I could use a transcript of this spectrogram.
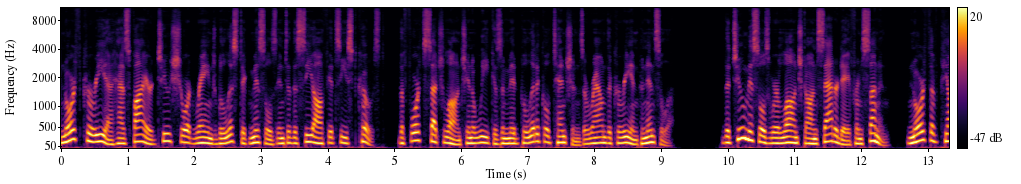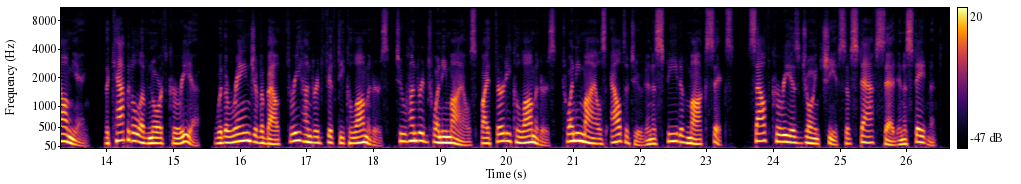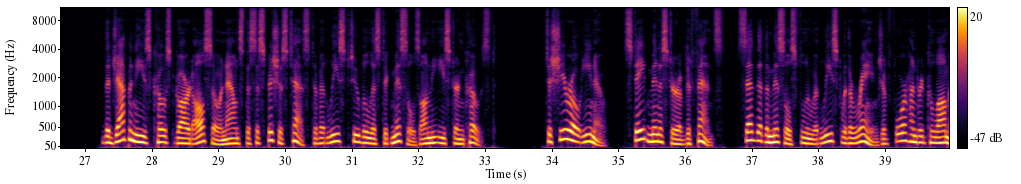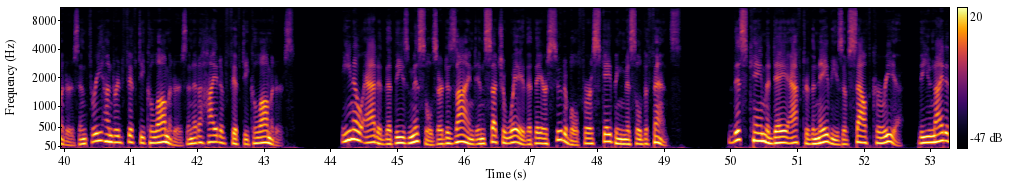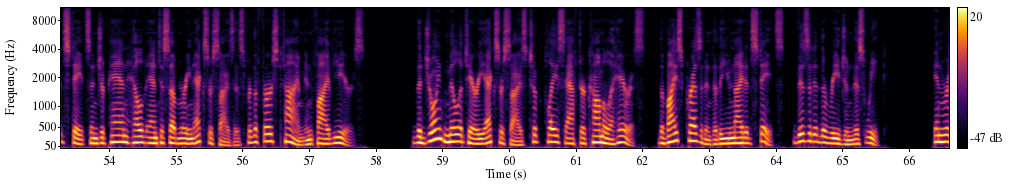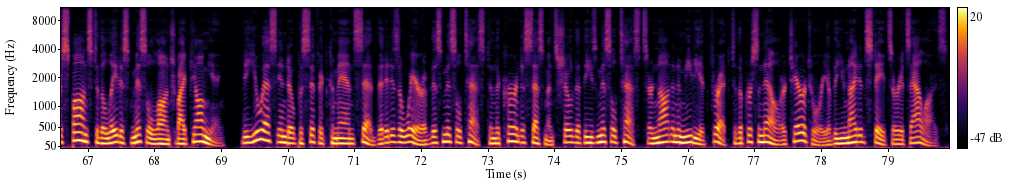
North Korea has fired two short-range ballistic missiles into the sea off its east coast, the fourth such launch in a week is amid political tensions around the Korean peninsula. The two missiles were launched on Saturday from Sunan, north of Pyongyang, the capital of North Korea, with a range of about 350 kilometers, 220 miles by 30 kilometers, 20 miles altitude and a speed of Mach 6, South Korea's Joint Chiefs of Staff said in a statement. The Japanese Coast Guard also announced the suspicious test of at least two ballistic missiles on the eastern coast. Toshiro Ino, State Minister of Defense, said that the missiles flew at least with a range of 400 kilometers and 350 kilometers and at a height of 50 kilometers. Ino added that these missiles are designed in such a way that they are suitable for escaping missile defense. This came a day after the navies of South Korea, the United States and Japan held anti-submarine exercises for the first time in five years. The joint military exercise took place after Kamala Harris, the Vice President of the United States, visited the region this week. In response to the latest missile launch by Pyongyang, the U.S. Indo-Pacific Command said that it is aware of this missile test and the current assessments show that these missile tests are not an immediate threat to the personnel or territory of the United States or its allies.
